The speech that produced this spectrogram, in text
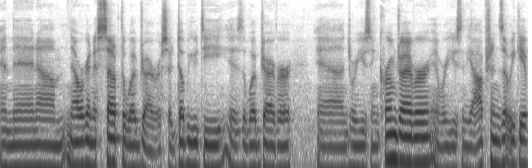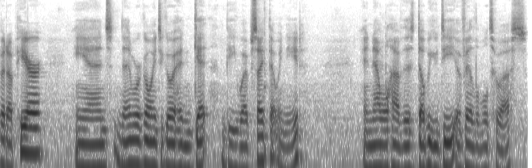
And then um, now we're going to set up the WebDriver. So WD is the WebDriver, and we're using Chrome driver, and we're using the options that we gave it up here. And then we're going to go ahead and get the website that we need. And now we'll have this WD available to us.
